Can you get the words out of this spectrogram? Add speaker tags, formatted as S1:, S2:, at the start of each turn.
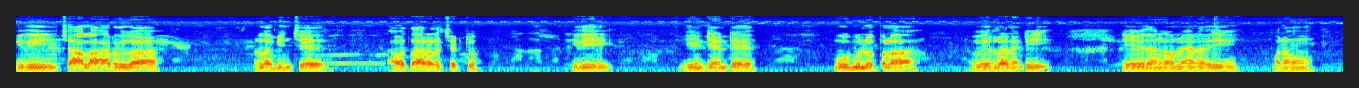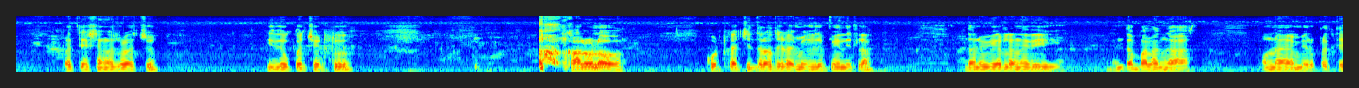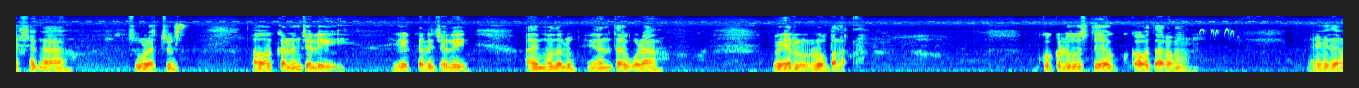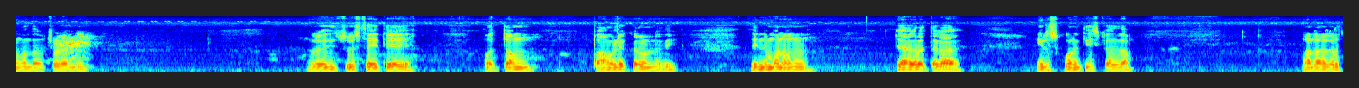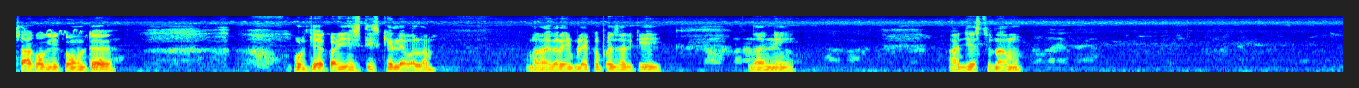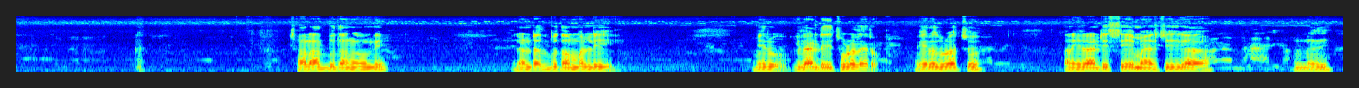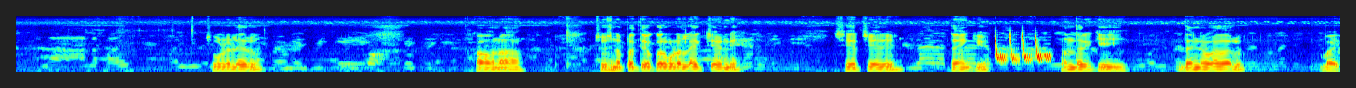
S1: ఇది చాలా అరుదుగా లభించే అవతారాల చెట్టు. ఇది ఏంటి అంటే భూమి లోపల వేర్లు అనేటివి ఏ విధంగా ఉన్నాయనేది మనము ప్రత్యక్షంగా చూడవచ్చు ఇది ఒక చెట్టు. కాలువలో కొట్టుకొచ్చిన తర్వాత ఇలా మిగిలిపోయింది ఇట్లా. దాని వేర్లు అనేది ఎంత బలంగా ఉన్నాయో మీరు ప్రత్యక్షంగా చూడవచ్చు అవి అక్కడి నుంచి వెళ్ళి ఎక్కడి నుంచి వెళ్ళి అది మొదలు ఇదంతా కూడా వేర్లు లోపల. ఒక్కొక్కటి చూస్తే ఒక్కొక్క అవతారం ఏ విధంగా ఉందో చూడండి. ఇది చూస్తే అయితే మొత్తం పాము లెక్కలు ఉన్నది. దీన్ని మనం జాగ్రత్తగా ఇరుసుకొని తీసుకెళ్దాం. మన దగ్గర చాకో గీకో ఉంటే పూర్తిగా కట్ చేసి తీసుకెళ్ళే వాళ్ళం. మన దగ్గర ఏం లేకపోయేసరికి దాన్ని అది చేస్తున్నాము. చాలా అద్భుతంగా ఉంది. ఇలాంటి అద్భుతం మళ్ళీ మీరు ఇలాంటిది చూడలేరు. వేరే చూడవచ్చు కానీ ఇలాంటి సేమ్ యాజ్గా ఉన్నది చూడలేరు. కావున చూసిన ప్రతి ఒక్కరు కూడా లైక్ చేయండి. షేర్ చేయండి థ్యాంక్ యూ. అందరికీ ధన్యవాదాలు.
